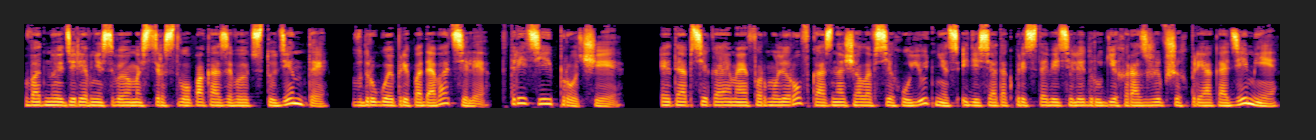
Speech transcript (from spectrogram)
В одной деревне свое мастерство показывают студенты, в другой — преподаватели, в третьей — прочие. Эта обтекаемая формулировка означала всех уютниц и десяток представителей других разживших при Академии,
